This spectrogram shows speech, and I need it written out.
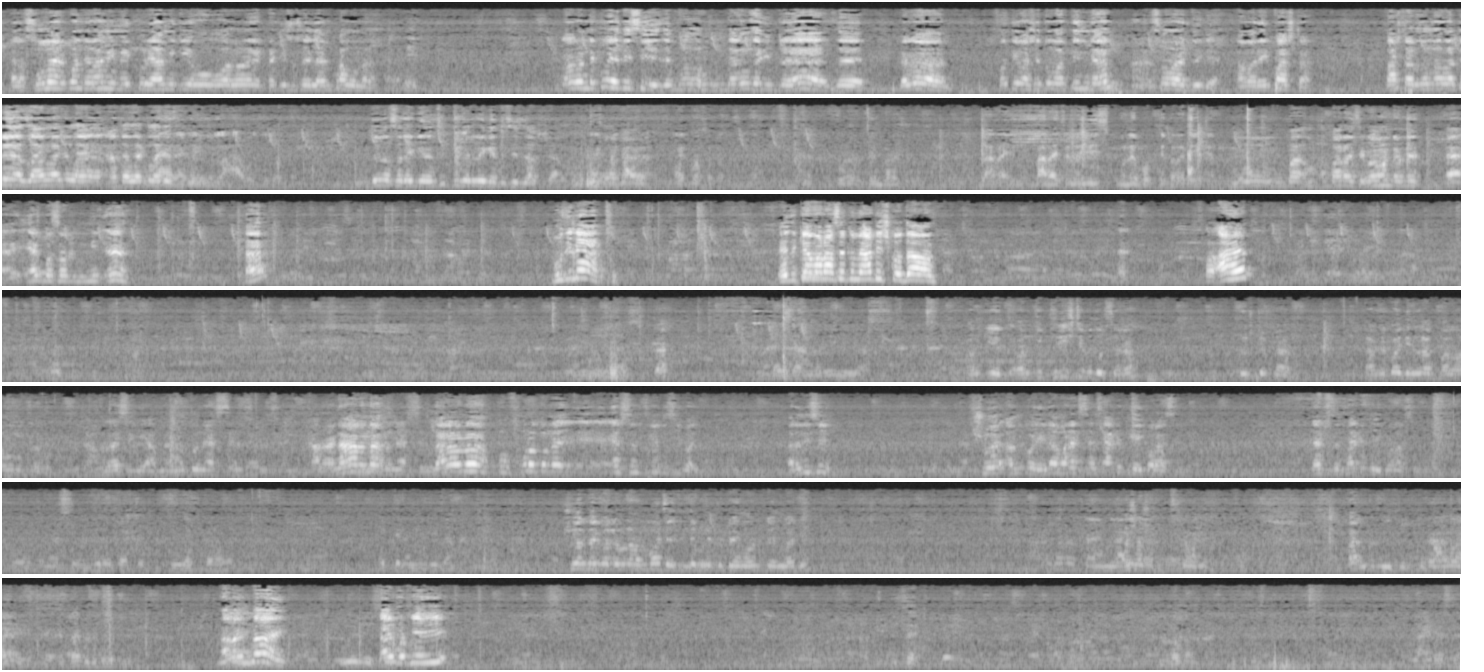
হ্যালো সময়ের কন্টেন্ট আমি মেক করি আমি কি ওর একটা কিছু চাইলে আমি পাবো না? গগনটা কুয়ে দিছি যে জাকিব হ্যাঁ যে গগন প্রতি মাসে তোমার তিন গান সময়ের দুইটা আমার এই পাঁচটা। পাঁচটার জন্য টাকা যা লাগে আধা লাখ লাগে। দুই বছর রেখে চুক্তি করে রেখে দিছি যা স্কুলে ভর্তি করে বাড়াইছে এক বছর হ্যাঁ? বুঝি না? এই যে ক্যামেরা আছে, তুমি আর্টিস্ট কো দাও আহেন? অনকি থ্রি স্টেপে ধরছে না? টু স্টেপ রান তারপরে কয়দিন লাগ ভালো আমার বুঝতে না আপনার নতুন এক্সচেঞ্জ না না না। না না না পুরাতন এক্সচেঞ্জ দিয়ে দিছি ভাই। আরে দিছি? শুয়ে আমি কই এটা আমার এক্সচেঞ্জ আগে থেকেই করা আছে। এক্সচেঞ্জ আগে থেকেই করা আছে। একদিনের মধ্যে জানা শুয়ে ভাই বলে বলে আমার দিতে বলে একটু টাইম টাইম লাগে। টাইম আচ্ছা লাগে আলাইন ভাই তাই বটি আই লাইট আছে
